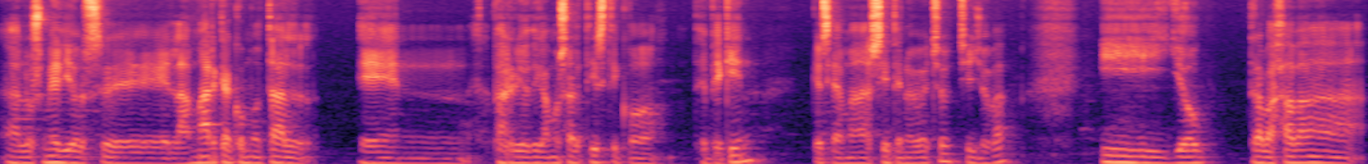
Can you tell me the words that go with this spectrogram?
a los medios eh, la marca como tal en el barrio, digamos, artístico de Pekín, que se llama 798, Chiyoba, y yo trabajaba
